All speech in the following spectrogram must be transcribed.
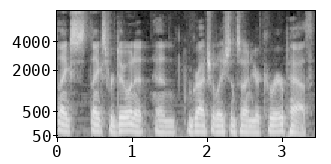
thanks, thanks for doing it, and congratulations on your career path.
